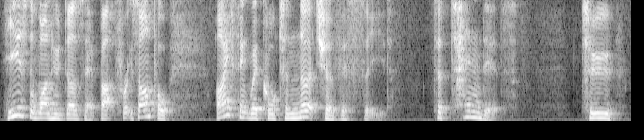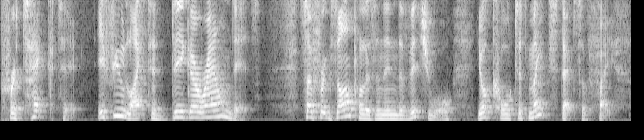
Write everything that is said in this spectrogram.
He is the one who does it. But for example, I think we're called to nurture this seed, to tend it, to protect it, if you like, to dig around it. So, for example, as an individual, you're called to make steps of faith.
